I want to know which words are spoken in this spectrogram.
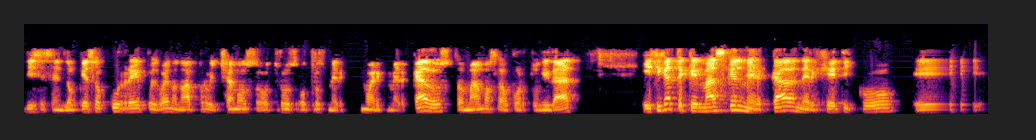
dices, en lo que eso ocurre, pues bueno, no aprovechamos otros, otros mercados, tomamos la oportunidad. Y fíjate que más que el mercado energético, eh,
